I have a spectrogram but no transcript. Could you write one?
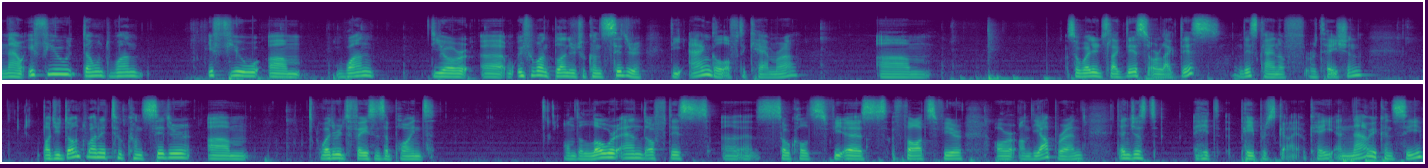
Now if you don't want if you um, want your uh, if you want Blender to consider the angle of the camera, um, so whether it's like this or like this, this kind of rotation, but you don't want it to consider um, whether it faces a point on the lower end of this uh, so-called uh, thought sphere or on the upper end, then just hit paper sky, okay? And now you can see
